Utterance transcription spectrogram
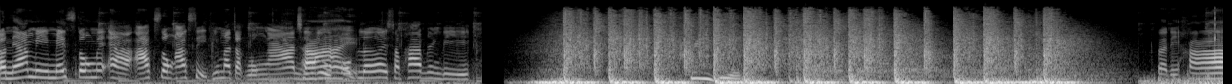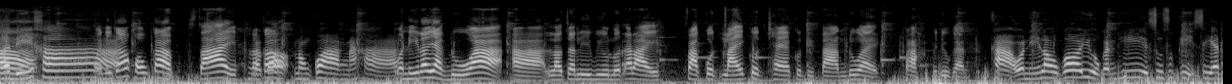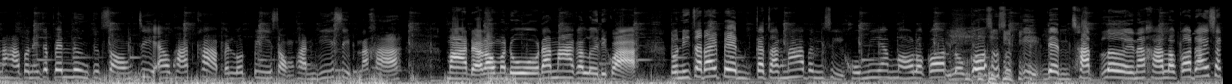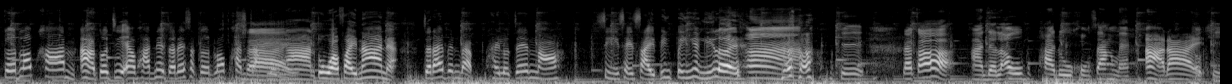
ตอนนี้มีเม็ดทรงไม่อ่าอาร์คทรงอาร์คสีที่มาจากโรงงานใช่ยังอยู่ครบเลยสภาพยังดี Preview. สวัสดีค่ะ สวัสดีค่ะวันนี้ก็พบกับทรายแล้แล้ววก็ก็น้องกวางนะคะ วันนี้เราอยากดูว่าอ่าเราจะรีวิวรถอะไร ฝากกดไลค์กดแชร์กดติดตามด้วยไปะไปดูกัน ค่ะ วันนี้เราก็อยู่กันที่ Suzuki c s นะคะ ตัวนี้จะเป็น 1.2 GL Plus ค่ะ เป็นรถปี 2020 นะคะ มาเดี๋ยวเรามาดูด้านหน้ากันเลยดีกว่า ตัวนี้จะได้เป็นกระจังหน้าเป็นสีโครเมียมเนาะ แล้วก็โลโก้ Suzuki เด่นชัดเลยนะคะ แล้วก็ได้สเกิร์ตรอบคัน อ่าตัว GL Plus เนี่ยจะได้สเกิร์ตรอบคันจากใช่โรงงาน ตัวไฟหน้าเนี่ยจะได้เป็นแบบไฮโดรเจนเนาะ สีใสๆปิ๊งๆ อย่างนี้เลย อ่า โอเค แล้วก็ อ่าเดี๋ยวเราพาดูโครงสร้างไหมอ่าได้ โอเค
